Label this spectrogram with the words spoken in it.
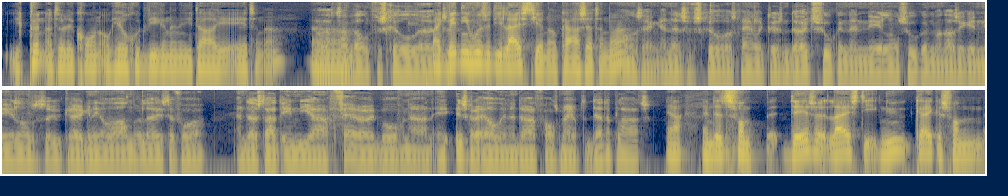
je kunt natuurlijk gewoon ook heel goed vegan in Italië eten. Hè? Maar dat is dan Eh, wel een verschil. eh, maar ik weet niet hoe ze die lijstje in elkaar zetten. Hè? En dat is een verschil waarschijnlijk tussen Duits zoeken en Nederlands zoeken. Want als ik in Nederlands zoek, krijg ik een heel andere lijst ervoor. En daar staat India veruit bovenaan. Israël inderdaad volgens mij op de derde plaats. Ja, en dit is van deze lijst die ik nu kijk, is van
